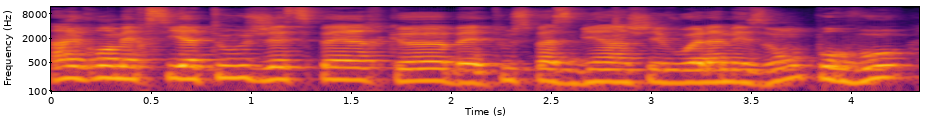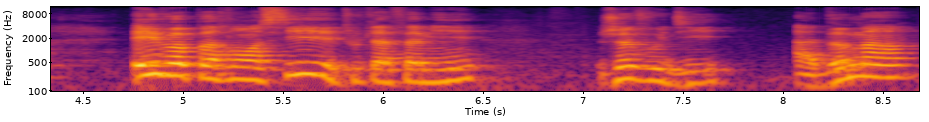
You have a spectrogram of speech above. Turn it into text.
Un grand merci à tous, j'espère que ben, tout se passe bien chez vous à la maison, pour vous et vos parents aussi et toute la famille. Je vous dis à demain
